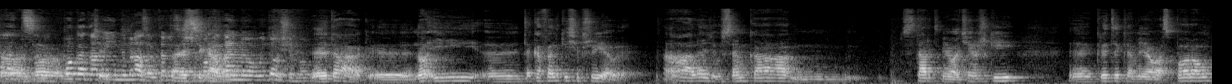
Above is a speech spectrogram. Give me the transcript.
To to- to- Pogadamy innym razem, to teraz jeszcze pogadajmy o Windowsie, bo E, Tak, e, no i e, te kafelki się przyjęły, ale ósemka, mm, start miała ciężki, krytykę miała sporą,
